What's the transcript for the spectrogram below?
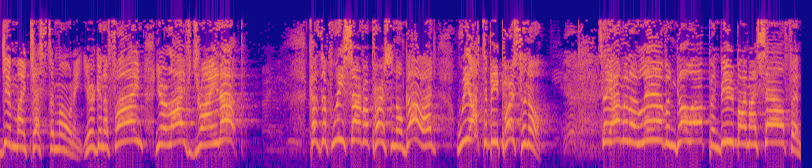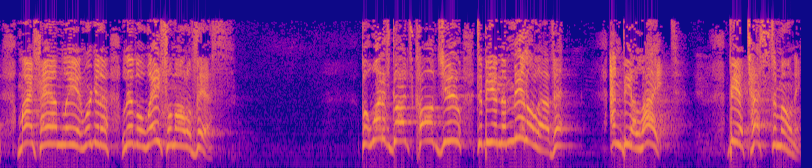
give my testimony. You're going to find your life drying up. Cause if we serve a personal God, we ought to be personal. Say, I'm going to live and go up and be by myself and my family and we're going to live away from all of this. But what if God's called you to be in the middle of it and be a light? Be a testimony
